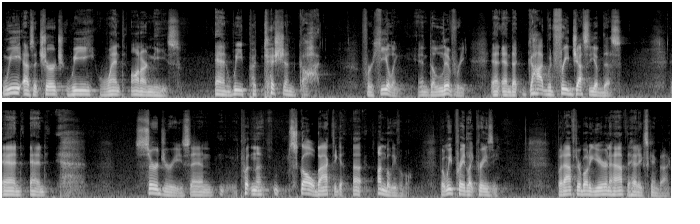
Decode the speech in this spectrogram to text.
We, as a church, we went on our knees and we petitioned God for healing and delivery, and, and that God would free Jesse of this. And, and surgeries and putting the skull back together. Uh, unbelievable. But we prayed like crazy. But after about a year and a half, the headaches came back.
